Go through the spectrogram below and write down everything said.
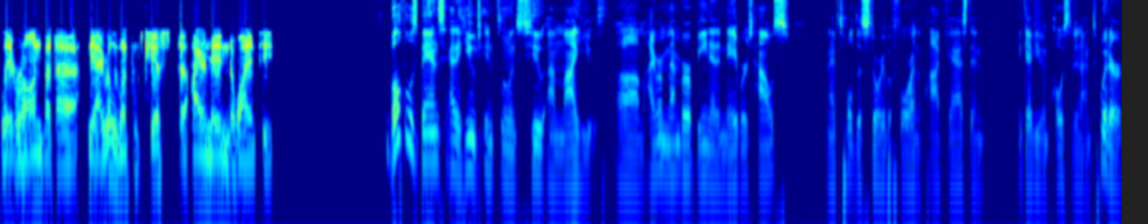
later on. But uh, yeah, I really went from Kiss to Iron Maiden to Y&T. Both those bands had a huge influence too on my youth. Um, I remember being at a neighbor's house, and I've told this story before on the podcast, and I think I've even posted it on Twitter.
